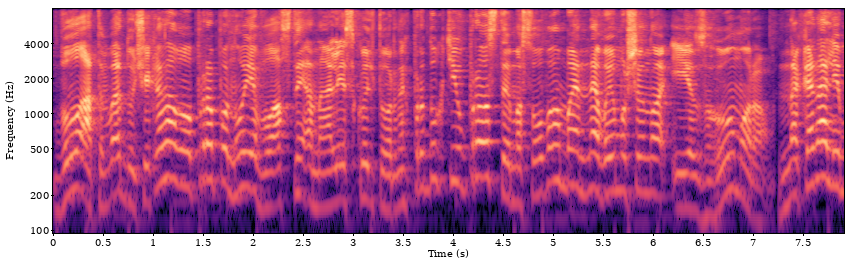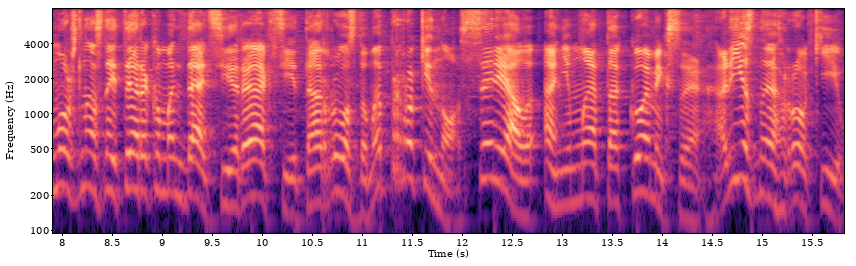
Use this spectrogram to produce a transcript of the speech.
Влад, ведучий каналу, пропонує власний аналіз культурних продуктів простими словами, невимушено і з гумором. На каналі можна знайти рекомендації, реакції та роздуми про кіно, серіали, аніме та комікси різних років.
